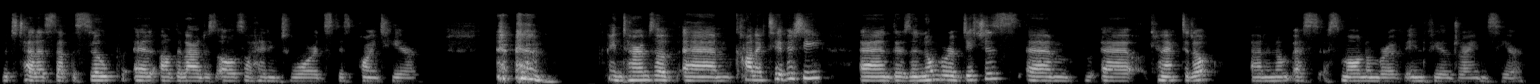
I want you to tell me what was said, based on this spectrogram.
which tell us that the slope uh, of the land is also heading towards this point here. in terms of um, connectivity, and there's a number of ditches um, uh, connected up and a, a, small number of infield drains here.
